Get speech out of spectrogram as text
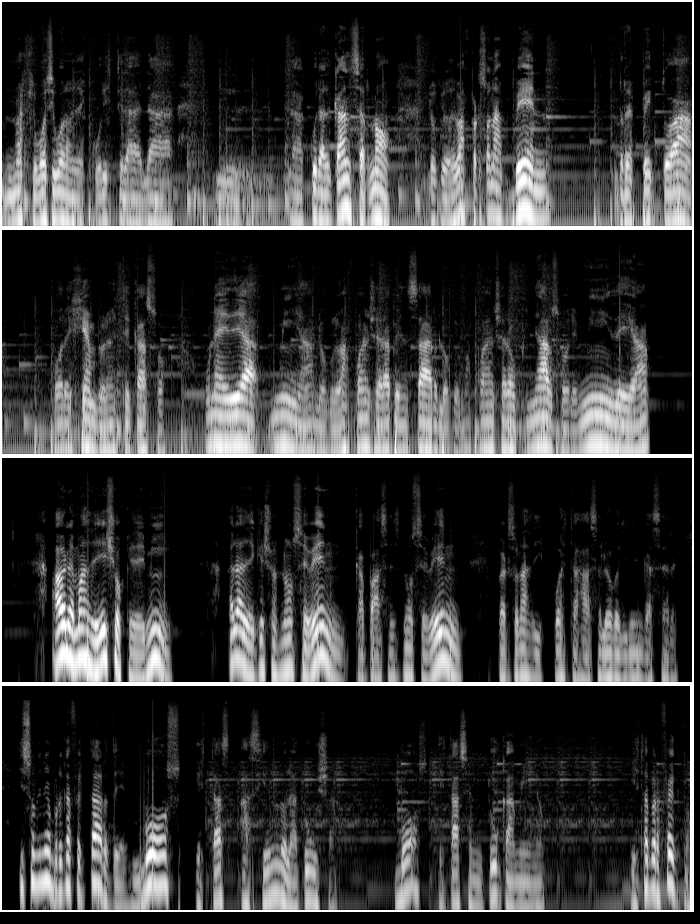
no es que vos y bueno, descubriste la, la, la cura al cáncer, no. Lo que las demás personas ven respecto a, por ejemplo, en este caso, una idea mía, lo que más pueden llegar a pensar, lo que más pueden llegar a opinar sobre mi idea, habla más de ellos que de mí. Habla de que ellos no se ven capaces, no se ven personas dispuestas a hacer lo que tienen que hacer. Y eso no tiene por qué afectarte. Vos estás haciendo la tuya. Vos estás en tu camino. Y está perfecto.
